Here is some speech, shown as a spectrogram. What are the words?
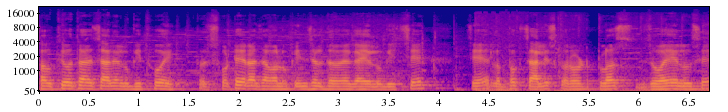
સૌથી વધારે ચાલેલું ગીત હોય તો છોટે રાજાવાળું કિંજલ દવે ગાયેલું ગીત છે, જે લગભગ ચાલીસ કરોડ પ્લસ જોયેલું છે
